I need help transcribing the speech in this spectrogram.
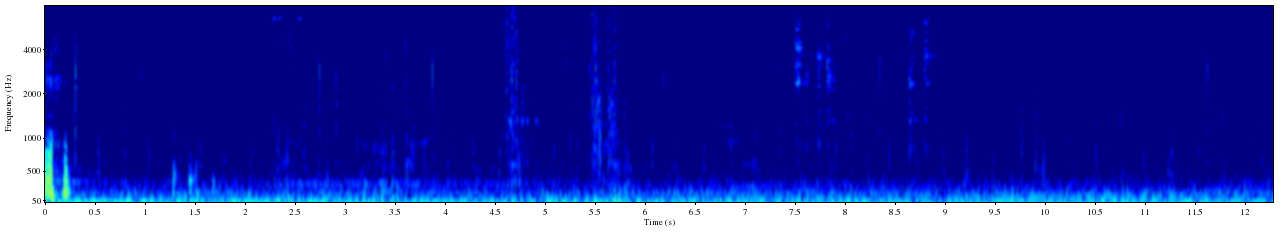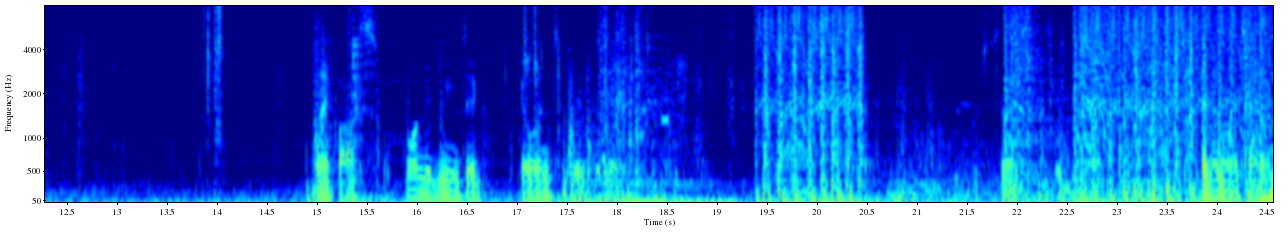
My boss wanted me to go into work today. What you say? Said I'm out of town.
